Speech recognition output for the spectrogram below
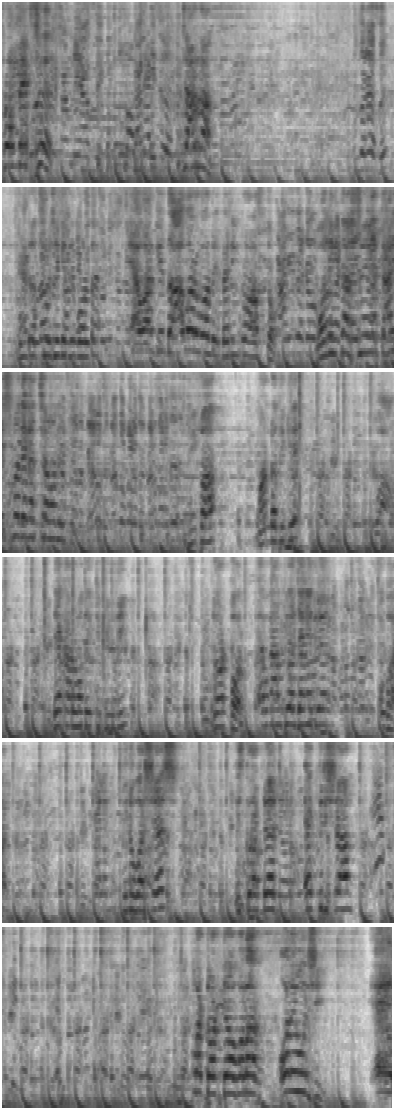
from চার রান সেক্ষেত্রে বলটা এবার কিন্তু আবার বলে ব্যাটিং করে আসতো বোলিং সুইং এর কারিশমা দেখাচ্ছে আমাদের। রিফাত মান্ডা থেকে। দেখার মতো একটি ফিল্ডিং ডট বল এবং আম্পায়ার জানিয়ে দিলেন ওভার তিন ওভার শেষ। স্কোর আপডেট একত্রিশ রান। ডট দেওয়া বলার অলি মুন্সি এই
